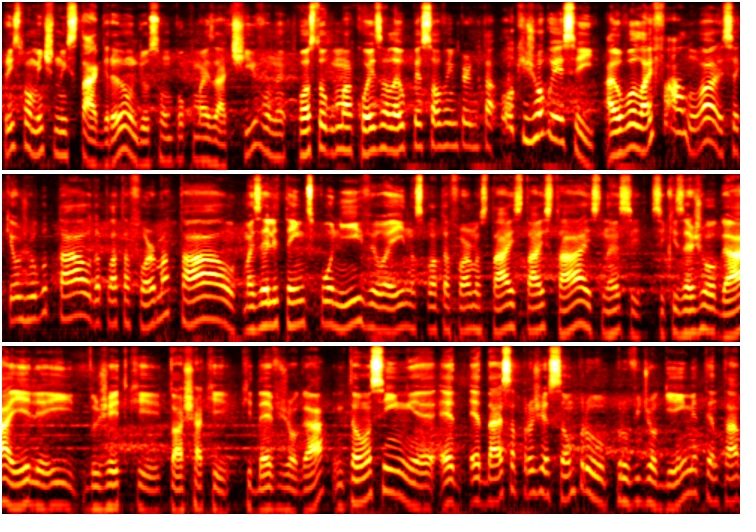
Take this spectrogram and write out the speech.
principalmente no Instagram, onde eu sou um pouco mais ativo, né? Posto alguma coisa lá e o pessoal vem me perguntar: Ô, oh, que jogo é esse aí? Aí eu vou lá e falo: Ó, oh, esse aqui é o jogo tal, da plataforma tal, mas ele tem disponível aí nas plataformas tais, tais, tais, né? Se, se quiser jogar ele aí do jeito que tu achar que, que deve jogar. Então, assim, é, é, é, dar essa projeção pro, pro videogame, é tentar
